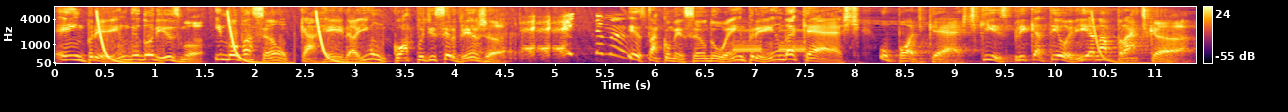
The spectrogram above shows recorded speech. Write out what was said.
Empreendedorismo, inovação, carreira e um copo de cerveja. Está começando o Empreenda Cast, o podcast que explica a teoria na prática.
